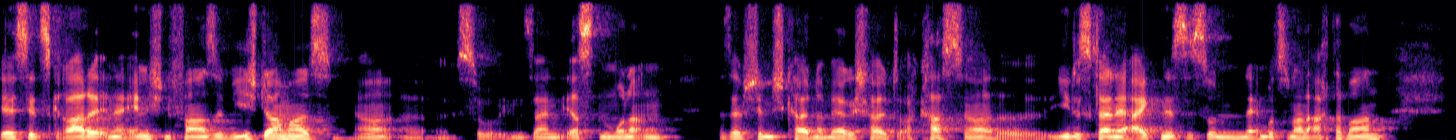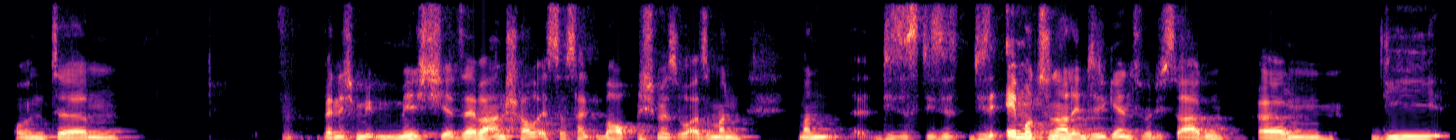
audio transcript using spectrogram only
der ist jetzt gerade in einer ähnlichen Phase wie ich damals, ja, äh, so in seinen ersten Monaten der Selbstständigkeit, da merke ich halt, ach krass, ja, jedes kleine Ereignis ist so eine emotionale Achterbahn und ähm, wenn ich mich jetzt selber anschaue, ist das halt überhaupt nicht mehr so. Also man, man, äh, dieses, diese, diese emotionale Intelligenz, würde ich sagen, ähm, die,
